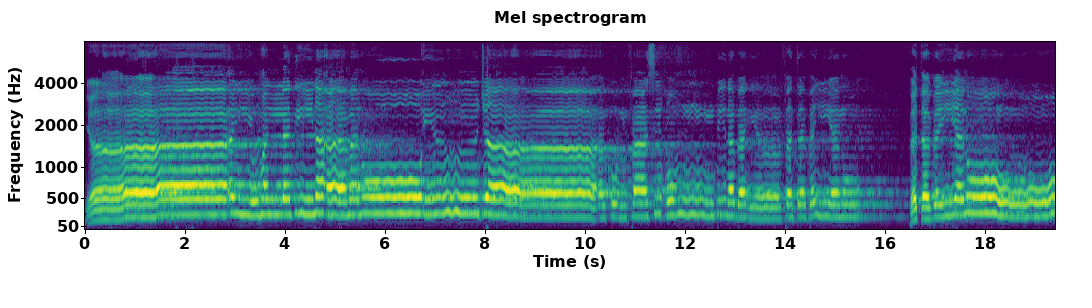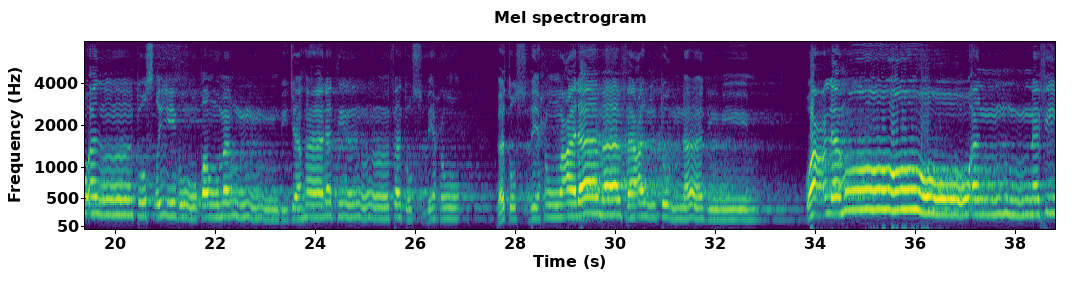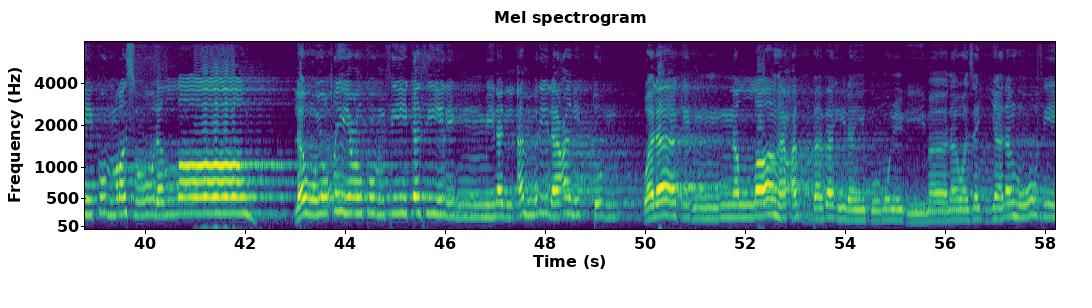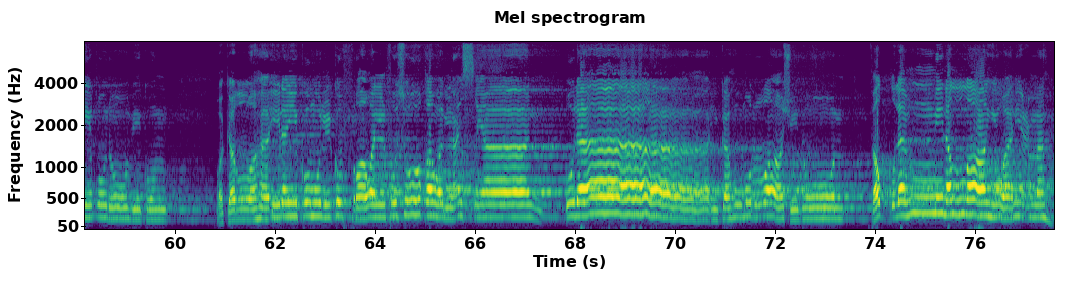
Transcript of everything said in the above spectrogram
يا أيها الذين آمنوا إن جاءكم فاسق بنبأ فتبينوا فتبينوا أن تصيبوا قوما بجهالة فتصبحوا فتصبحوا على ما فعلتم نادمين واعلموا أن فيكم رسول الله لو يطيعكم في كثير من الأمر لعنتم ولكن الله حبب إليكم الإيمان وزينه في قلوبكم وكره إليكم الكفر والفسوق والعصيان أولئك هم الراشدون فضلا من الله ونعمة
